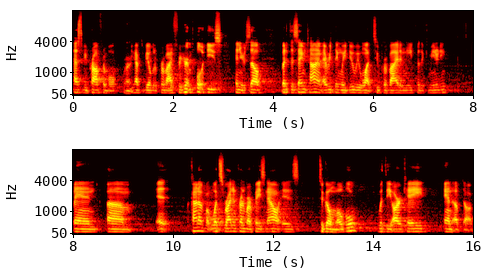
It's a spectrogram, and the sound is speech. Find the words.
it has to be profitable. Right. You have to be able to provide for your employees and yourself. But at the same time, everything we do, we want to provide a need for the community. And um, it, kind of what's right in front of our face now is to go mobile with the arcade and UpDawg.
